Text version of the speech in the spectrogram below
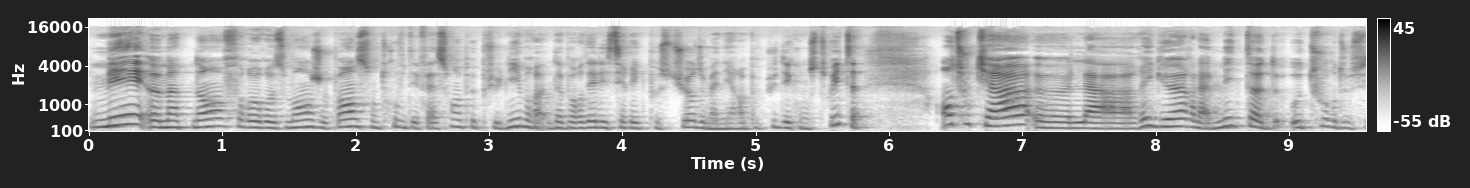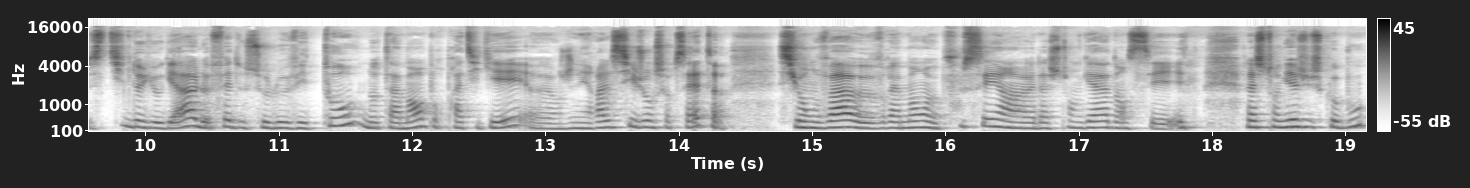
Mais euh, maintenant, fort heureusement, je pense, on trouve des façons un peu plus libres d'aborder les séries de postures de manière un peu plus déconstruite. En tout cas, euh, la rigueur, la méthode autour de ce style de yoga, le fait de se lever tôt notamment pour pratiquer, en général 6 jours sur 7, si on va vraiment pousser hein, l'ashtanga dans ses jusqu'au bout,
